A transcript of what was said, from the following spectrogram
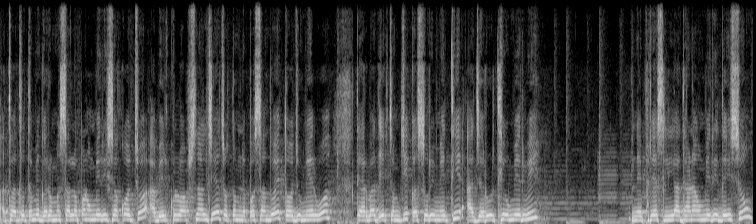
અથવા તો તમે ગરમ મસાલો પણ ઉમેરી શકો છો. આ બિલકુલ ઓપ્શનલ છે. જો તમને પસંદ હોય તો જ ઉમેરવો. ત્યારબાદ એક ચમચી કસૂરી મેથી આ જરૂરથી ઉમેરવી. અને ફ્રેશ લીલા ધાણા ઉમેરી દઈશું.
